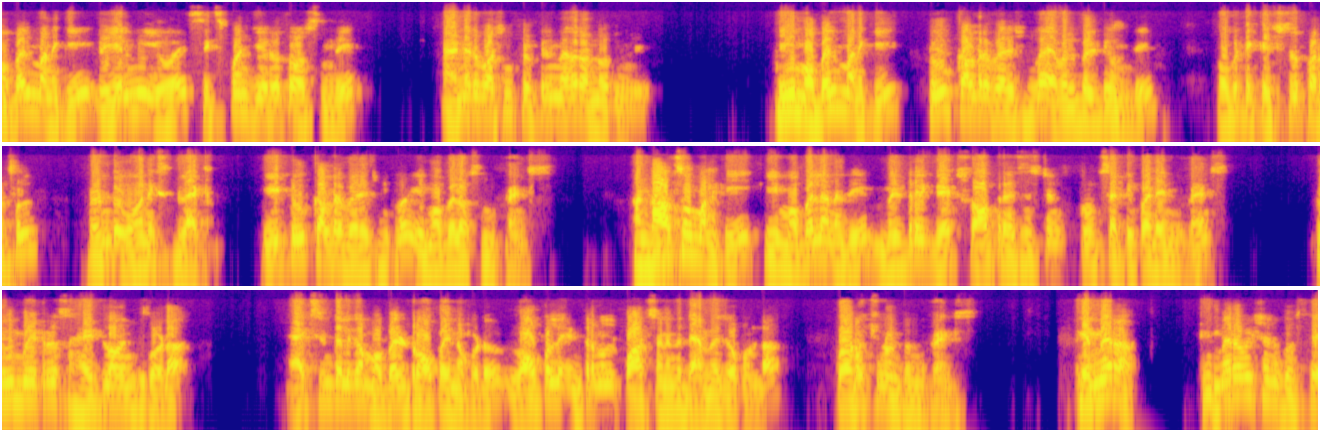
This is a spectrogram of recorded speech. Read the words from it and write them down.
మొబైల్ మనకి రియల్మీ యూఐ సిక్స్ పాయింట్ జీరోతో వస్తుంది. ఆండ్రాయిడ్ వర్షన్ ఫిఫ్టీన్ మీద రన్ అవుతుంది. ఈ మొబైల్ మనకి టూ కలర్ వేరియేషన్లో అవైలబిలిటీ ఉంది. ఒకటి క్రిస్టల్ పర్పుల్ రెండు ఓనిక్స్ బ్లాక్ ఈ టూ కలర్ వేరియేషన్లో ఈ మొబైల్ వస్తుంది ఫ్రెండ్స్ అండ్ ఆల్సో మనకి ఈ మొబైల్ అనేది military grade shock resistance proof certified అయింది ఫ్రెండ్స్ టూ మీటర్స్ హైట్లో నుంచి కూడా. యాక్సిడెంటల్గా మొబైల్ డ్రాప్ అయినప్పుడు లోపల ఇంటర్నల్ పార్ట్స్ అనేది డ్యామేజ్ అవ్వకుండా ప్రొటెక్షన్ ఉంటుంది ఫ్రెండ్స్ కెమెరా. కెమెరా విషయానికి వస్తే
